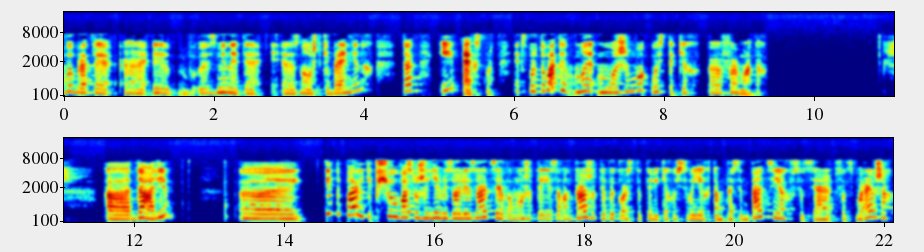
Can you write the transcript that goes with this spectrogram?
Вибрати змінити знову ж таки брендінг, так, і експорт. Експортувати ми можемо ось в таких форматах. Далі. І тепер, якщо у вас вже є візуалізація, ви можете її завантажити, використати в якихось своїх там презентаціях, в, соцмережах,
